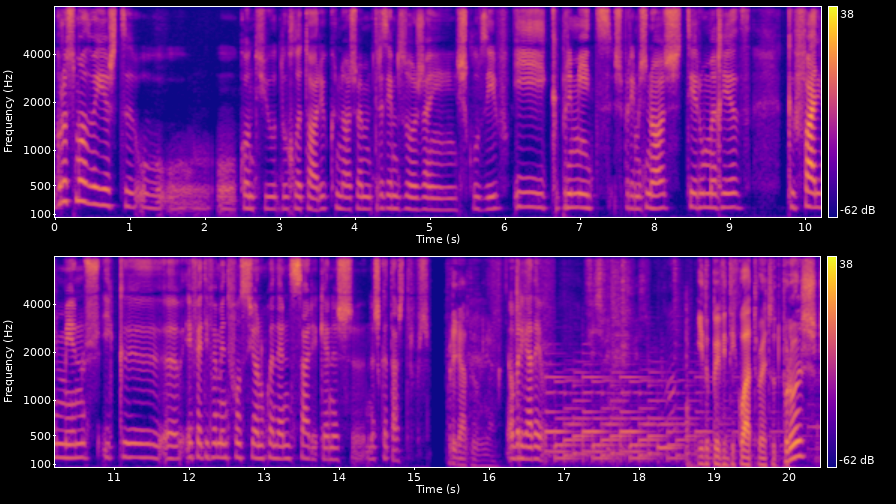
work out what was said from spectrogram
Grosso modo, é este o, o, o, conteúdo do relatório que nós vamos, trazemos hoje em exclusivo e que permite, esperemos nós, ter uma rede que falhe menos e que uh, efetivamente funcione quando é necessário, que é nas, nas catástrofes. Obrigado, Liliana. Obrigada eu. E do P24 é tudo por hoje.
